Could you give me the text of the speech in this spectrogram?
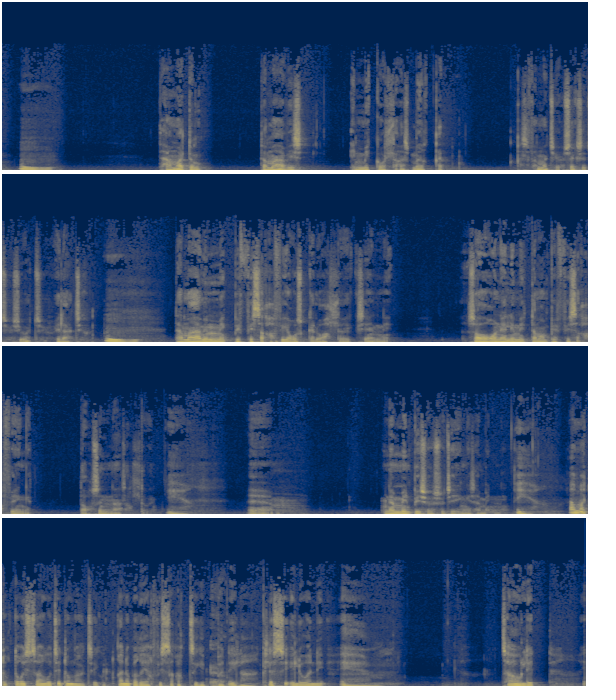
taamatum altså 25, 26, 27 relativ. Mm. Tamaamimik piffisaqarfigeruskaluarluiksianni. Soorunalimi tamam piffisaqarfiingit taorsinnaasarlugi. Iya. Ehm. Nammin pisuussutiingisaminni. Iya. Am atortorissaagutilungaatigul qanaperiarfissaqartigippat ila klassi iluani ehm taulit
